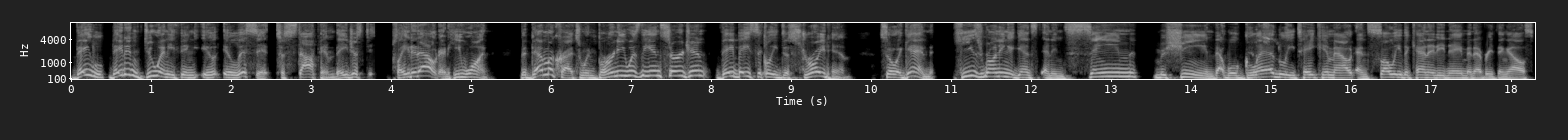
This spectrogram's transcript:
they they didn't do anything Ill- illicit to stop him. They just played it out and he won. The Democrats, when Bernie was the insurgent, they basically destroyed him. So again, he's running against an insane machine that will gladly take him out and sully the Kennedy name and everything else.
